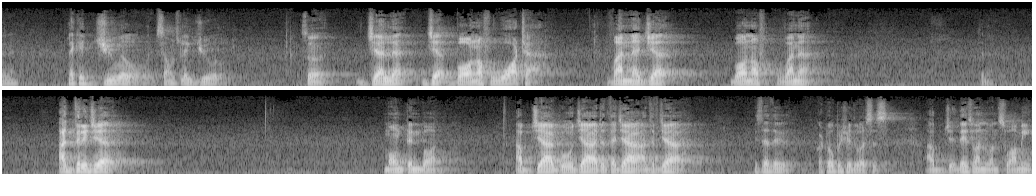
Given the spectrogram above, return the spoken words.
It? Like a jewel. It sounds like jewel. So, Jala, ja, born of water. Vanaja, born of Vana. Isn't it? Adrija, mountain born. Abja, Goja, Ritaja, Adrija. These are the Kathopanishad verses. Abja, there's one, one Swami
